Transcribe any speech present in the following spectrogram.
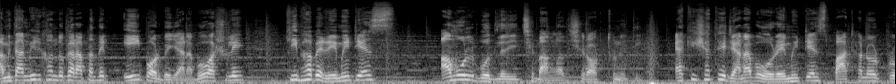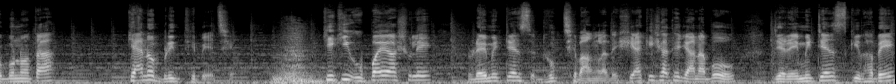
আমি তানভীর খন্দকার, আপনাদের এই পর্বে জানাব আসলে কীভাবে রেমিটেন্স আমূল বদলে দিচ্ছে বাংলাদেশের অর্থনীতি। একই সাথে জানাব রেমিটেন্স পাঠানোর প্রবণতা কেন বৃদ্ধি পেয়েছে? কি কি উপায়ে আসলে রেমিটেন্স ঢুকছে বাংলাদেশে? একই সাথে জানাব যে রেমিটেন্স কীভাবে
